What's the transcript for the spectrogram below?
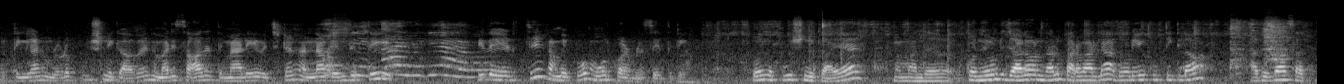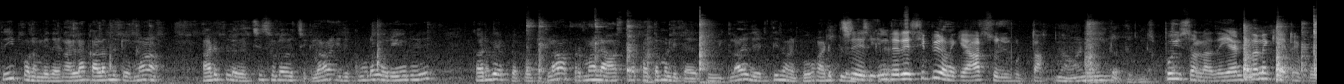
பார்த்தீங்களா நம்மளோட பூசணிக்காவை இந்த மாதிரி சாதத்து மேலேயே வச்சுட்டு நல்லா வெந்துட்டு இதை எடுத்து நம்ம இப்போது மோர் குழம்புல சேர்த்துக்கலாம். இப்போ இந்த பூசணிக்காயை நம்ம அந்த கொஞ்சோண்டு ஜலம் இருந்தாலும் பரவாயில்ல அதோடயே குத்திக்கலாம். அதுதான் சத்து. இப்போ நம்ம இதை நல்லா கலந்துட்டோமா அடுப்பில் வச்சு சுட வச்சுக்கலாம். இது கூட ஒரே ஒரு கருவேப்பிலை போட்டுக்கலாம். அப்புறமா லாஸ்ட்டில் கொத்தமல்லி தழை தூவிக்கலாம். இதை எடுத்து நான் இப்போ அடுப்பில் சரி இந்த ரெசிபி உனக்கு யார் சொல்லி கொடுத்தா? நானே கற்றுக்கிட்டேன் பொய் சொல்லாத. என்கிட்ட தானே கேட்டேன் போ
